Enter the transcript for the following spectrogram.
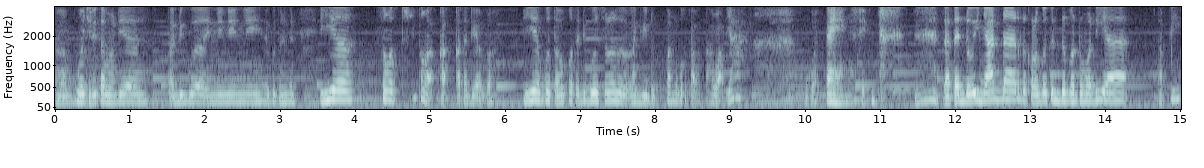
uh, gue cerita sama dia tadi gue ini ini ini gue tunjukin. Iya. Tau gak, tau gak kata dia apa? Iya gue tahu kok tadi gue selalu lagi di depan gue ketawa-tawa. Ya gue tengsing ternyata doi nyadar kalau gue tuh di depan rumah dia tapi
